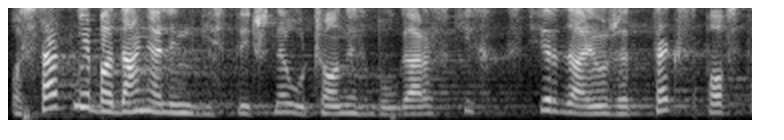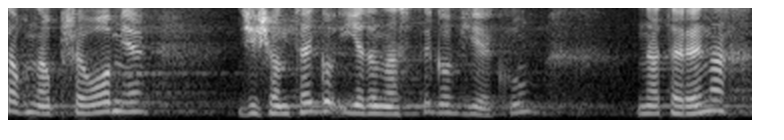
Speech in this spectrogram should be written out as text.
Ostatnie badania lingwistyczne uczonych bułgarskich stwierdzają, że tekst powstał na przełomie X i XI wieku na terenach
